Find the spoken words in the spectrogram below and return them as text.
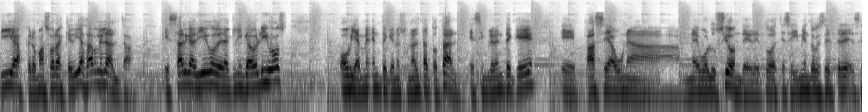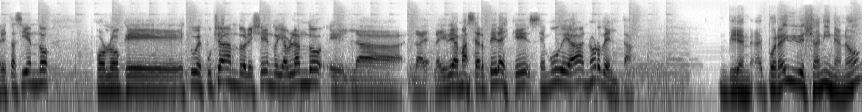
días, pero más horas que días, darle el alta. Que salga Diego de la Clínica de Olivos. Obviamente que no es un alta total, es simplemente que eh, pase a una, una evolución de, todo este seguimiento que se, le está haciendo. Por lo que estuve escuchando, leyendo y hablando, eh, la, la- la idea más certera es que se mude a Nordelta. Bien, eh, por ahí vive Janina, ¿no?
